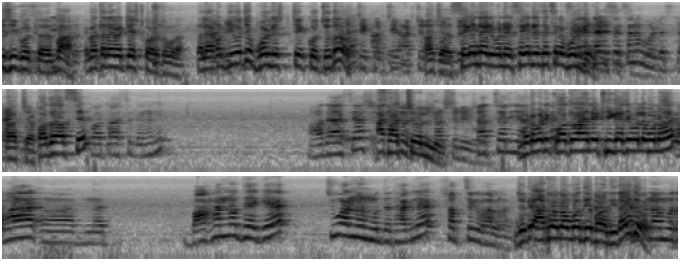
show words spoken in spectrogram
ডিসি করতে হবে। বাহ এবার তাহলে এবার টেস্ট করো তোমরা। তাহলে এখন কি করছ? ভোল্টেজ চেক করছ তো? আচ্ছা সেকেন্ডারি মানে সেকেন্ডারি সেকশনে ভোল্টেজ সেকেন্ডারি সেকশনে ভোল্টেজ আচ্ছা কত আসছে? কত আসছে দেখে নি আমাদের আসছে সাতচল্লিশ। সাতচল্লিশ। সাতচল্লিশ মোটামুটি কত আসলে ঠিক আছে বলে মনে হয়? আমার বাহান্ন থেকে চুয়ান্নর মধ্যে থাকলে সব থেকে ভালো হয়। যদি আঠারো নম্বর দিয়ে বাঁধি তাই তো? নম্বর।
